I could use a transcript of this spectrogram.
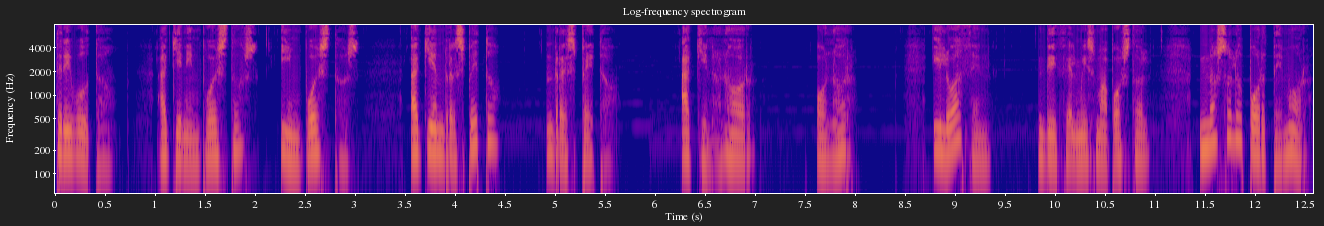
tributo. A quien impuestos, impuestos. A quien respeto, respeto. A quien honor, honor. Y lo hacen, dice el mismo apóstol, no solo por temor,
